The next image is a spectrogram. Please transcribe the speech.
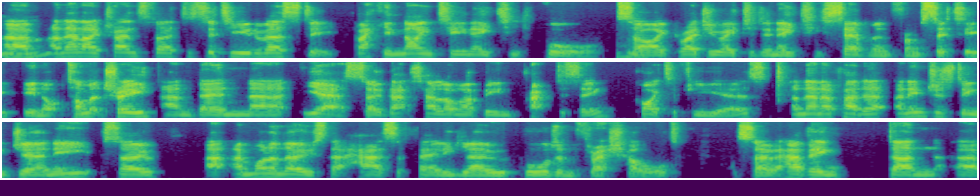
Um, mm-hmm. and then I transferred to City University back in 1984. Mm-hmm. So I graduated in 87 from City in optometry. And then, uh, yeah, so that's how long I've been practicing, quite a few years. And then I've had a, an interesting journey. So uh, I'm one of those that has a fairly low boredom threshold. So having done uh,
